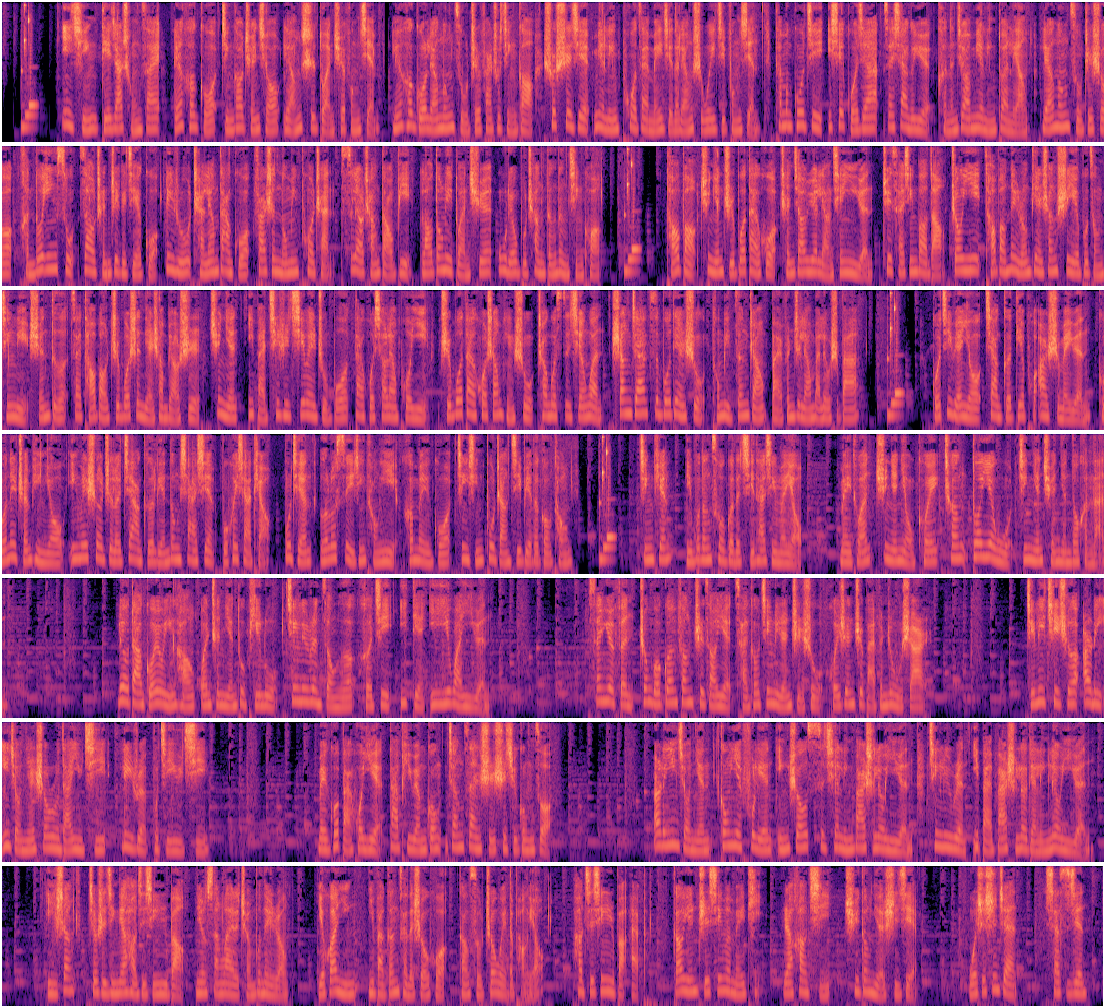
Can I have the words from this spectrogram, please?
疫情叠加重灾，联合国警告全球粮食短缺风险。联合国粮农组织发出警告，说世界面临迫在眉睫的粮食危机风险。他们估计一些国家在下个月可能就要面临断粮。粮农组织说，很多因素造成这个结果，例如产量大国发生农民破产、饲料厂倒闭、劳动力短缺、物流不畅等等情况。淘宝去年直播带货成交约两千亿元。据财新报道，周一，淘宝内容电商事业部总经理玄德在淘宝直播盛典上表示，去年一百七十七位主播带货销量破亿，直播带货商品数超过四千万，商家自播店数同比增长百分之两百六十八。国际原油价格跌破二十美元，国内成品油因为设置了价格联动下限，不会下调。目前，俄罗斯已经同意和美国进行部长级别的沟通。今天你不能错过的其他新闻有。美团去年扭亏，称多业务今年全年都很难。六大国有银行完成年度披露，净利润总额合计一点一一万亿元。三月份中国官方制造业采购经理人指数回升至百分之五十二。吉利汽车二零一九年收入达预期，利润不及预期。美国百货业大批员工将暂时失去工作。二零一九年工业妇联营收四千零八十六亿元，净利润一百八十六点零六亿元。以上就是今天好奇心日报 New Sunlight 的全部内容，也欢迎你把刚才的收获告诉周围的朋友。好奇心日报 App 高颜值新闻媒体，让好奇驱动你的世界。我是施展，下次见。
